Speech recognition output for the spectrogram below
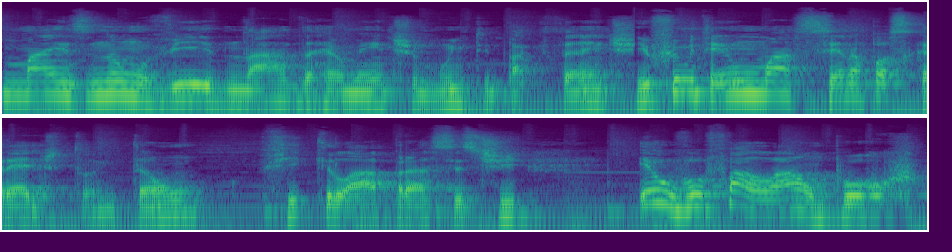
mas não vi nada realmente muito impactante. E o filme tem uma cena pós-crédito, então fique lá para assistir. Eu vou falar um pouco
